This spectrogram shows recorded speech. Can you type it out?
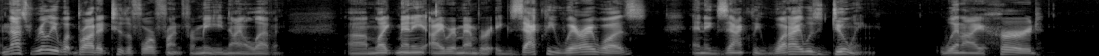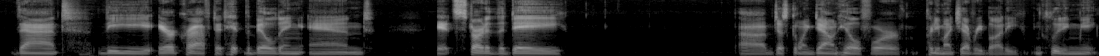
And that's really what brought it to the forefront for me 9-11 um, like many, I remember exactly where I was and exactly what I was doing when I heard that the aircraft had hit the building and it started the day uh, just going downhill for pretty much everybody, including me.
